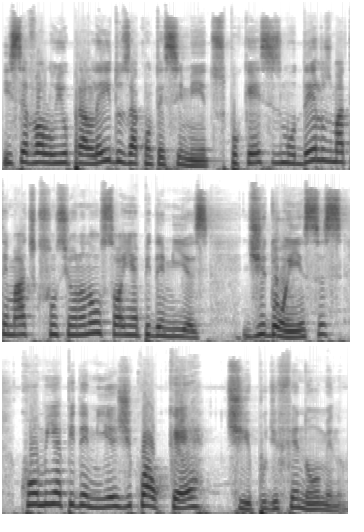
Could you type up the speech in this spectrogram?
isso evoluiu para a lei dos acontecimentos, porque esses modelos matemáticos funcionam não só em epidemias de doenças, como em epidemias de qualquer tipo de fenômeno.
